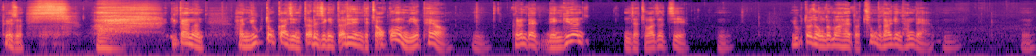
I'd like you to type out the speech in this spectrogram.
그래서 아 일단은 한 6도까지는 떨어지긴 떨어지는데 조금은 미흡해요. 음. 그런데 냉기는 이제 좋아졌지 6도 정도만 해도 충분하긴 한데. 음. 음.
